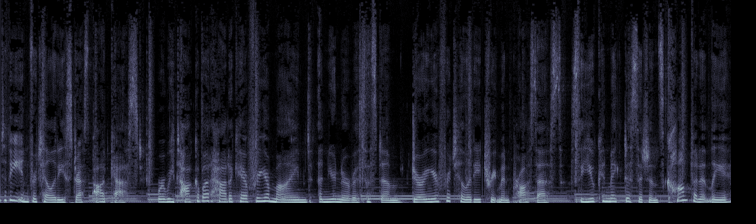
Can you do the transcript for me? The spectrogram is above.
to the Infertility Stress Podcast, where we talk about how to care for your mind and your nervous system during your fertility treatment process so you can make decisions confidently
